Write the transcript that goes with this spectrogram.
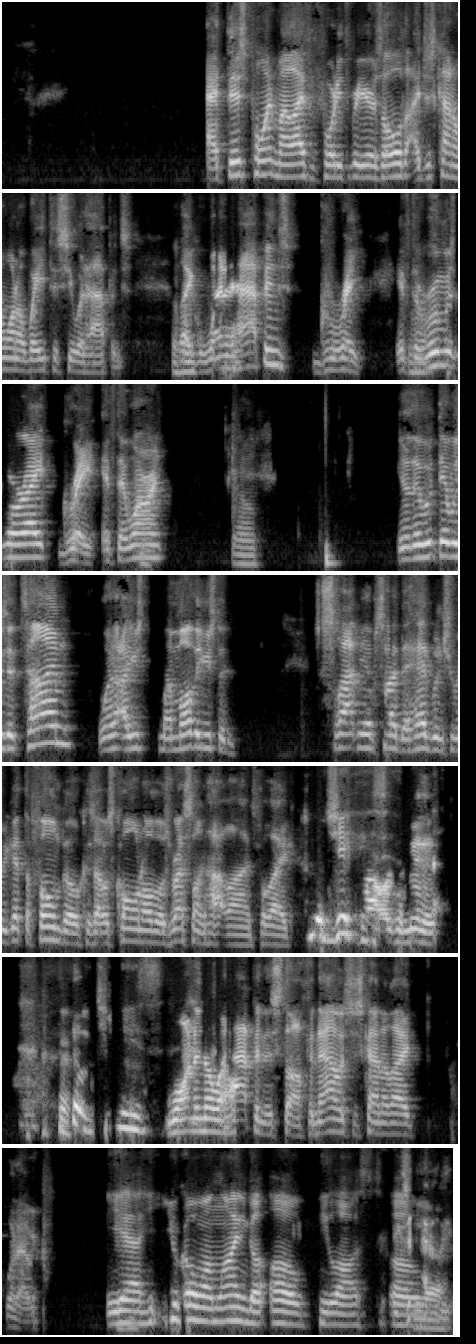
at this point in my life, at 43 years old, I just kind of want to wait to see what happens. Mhm. Like when it happens, great. If the Mhm. rumors were right, great. If they weren't, Um, you know, there, there was a time when I used, my mother used to slap me upside the head when she would get the phone bill because I was calling all those wrestling hotlines for like oh jeez hours a minute, oh jeez want to know what happened and stuff. And now it's just kind of like, whatever. yeah you go online and go oh he lost oh Exactly.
